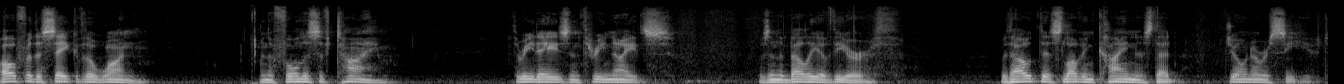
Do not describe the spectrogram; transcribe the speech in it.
All for the sake of the one in the fullness of time. Three days and three nights was in the belly of the earth without this loving kindness that Jonah received.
